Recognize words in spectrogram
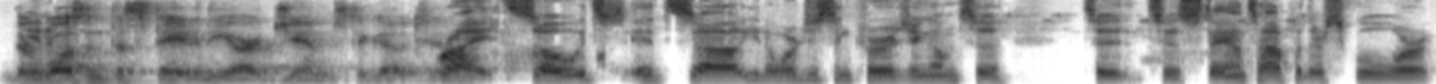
There wasn't know? the state of the art gyms to go to. Right. So it's it's uh, you know we're just encouraging them to to to stay on top of their schoolwork,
